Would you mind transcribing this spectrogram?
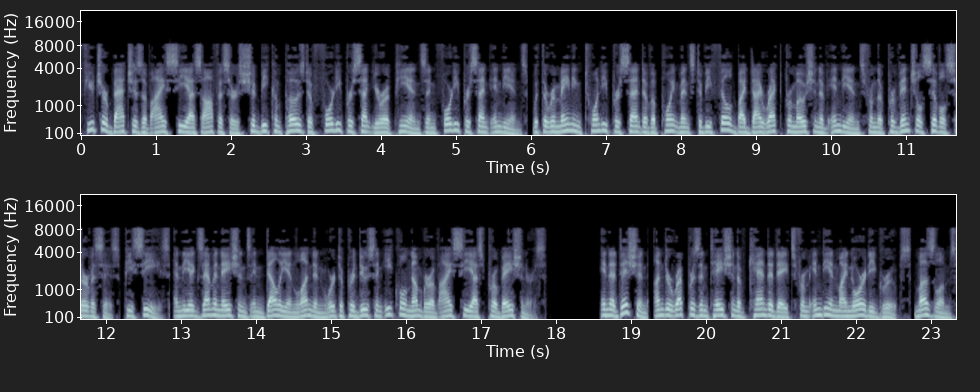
Future batches of ICS officers should be composed of 40% Europeans and 40% Indians, with the remaining 20% of appointments to be filled by direct promotion of Indians from the Provincial Civil Services (PCs), and the examinations in Delhi and London were to produce an equal number of ICS probationers. In addition, underrepresentation of candidates from Indian minority groups Muslims,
